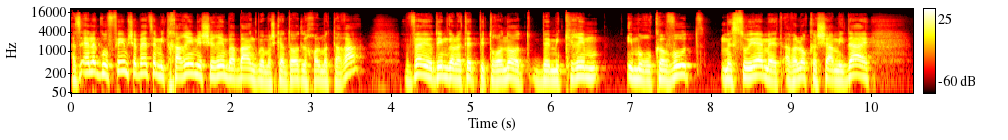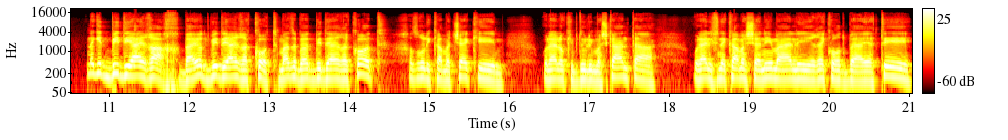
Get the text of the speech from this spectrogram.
אז אלה גופים שבעצם מתחרים ישירים בבנק במשכנתאות לכל מטרה, ויודעים גם לתת פתרונות במקרים עם מורכבות מסוימת, אבל לא קשה מדי. נגיד BDI רך, בעיות BDI רכות. מה זה בעיות BDI רכות? חזרו לי כמה צ'קים, אולי לא כיבדו לי משכנתה, אולי לפני כמה שנים היה לי רקורד בעייתי,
